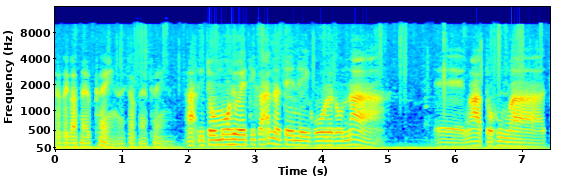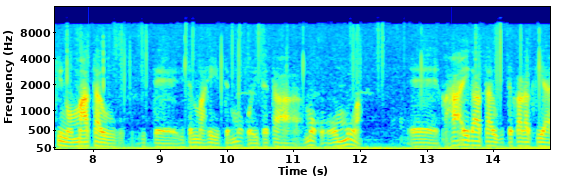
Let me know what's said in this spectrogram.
so they got no pain. They felt no pain. A, i tō mohio e tika ana tēnei kōrero nā e, ngā tohunga tino mātau i te, i te mahi, i te moko, i te tā moko o mua. E, ka hai rātau i te karakia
